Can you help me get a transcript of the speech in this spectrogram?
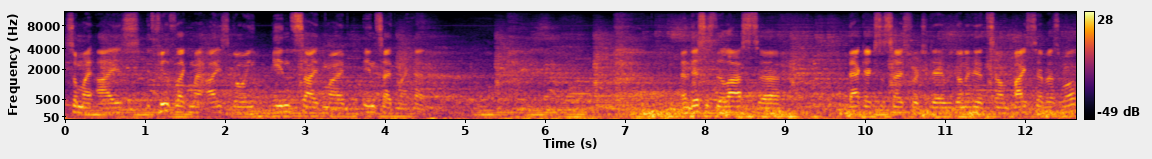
So my eyes, it feels like my eyes going inside my inside my head. And this is the last uh, back exercise for today. We're gonna hit some bicep as well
